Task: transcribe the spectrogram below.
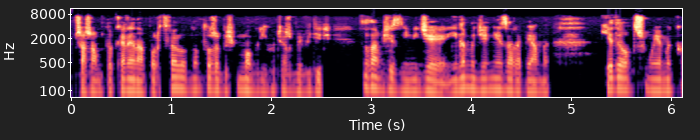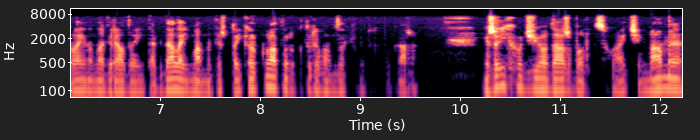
przepraszam, tokeny na portfelu, no to żebyśmy mogli chociażby widzieć, co tam się z nimi dzieje, ile my dziennie zarabiamy, kiedy otrzymujemy kolejną nagrodę i tak dalej. Mamy też tutaj kalkulator, który Wam za chwileczkę pokażę. Jeżeli chodzi o dashboard, słuchajcie, mamy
